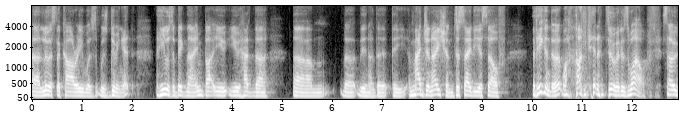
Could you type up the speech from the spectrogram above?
uh, Louis Licari was was doing it he was a big name, but you you had the um, the you know the the imagination to say to yourself, if he can do it, well, I'm going to do it as well. So,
